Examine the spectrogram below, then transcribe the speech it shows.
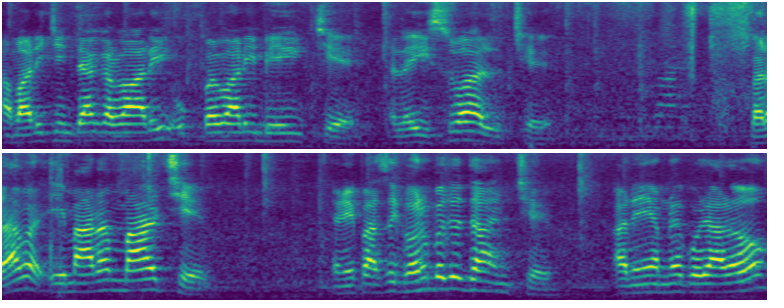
અમારી ચિંતા કરવાવાળી ઉપરવાળી બેંક છે. એટલે ઈશ્વર છે. બરાબર? એ માનવ માલ છે એની પાસે ઘણું બધું ધન છે. અને એમને કોઈ આડો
